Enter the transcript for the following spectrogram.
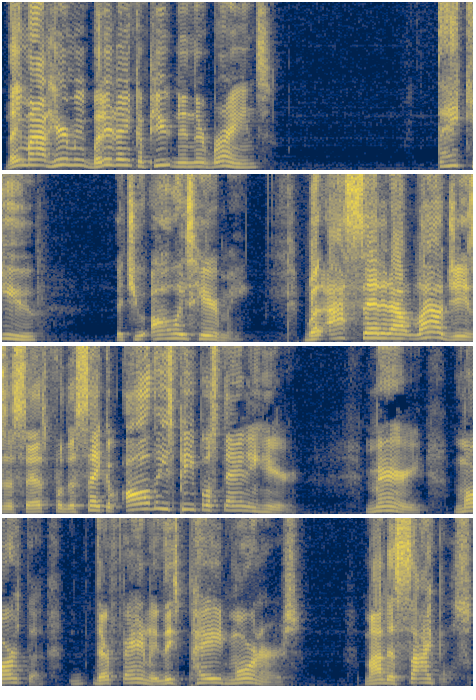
they might hear me, but it ain't computing in their brains. Thank you that you always hear me. But I said it out loud, Jesus says, for the sake of all these people standing here Mary, Martha, their family, these paid mourners, my disciples.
